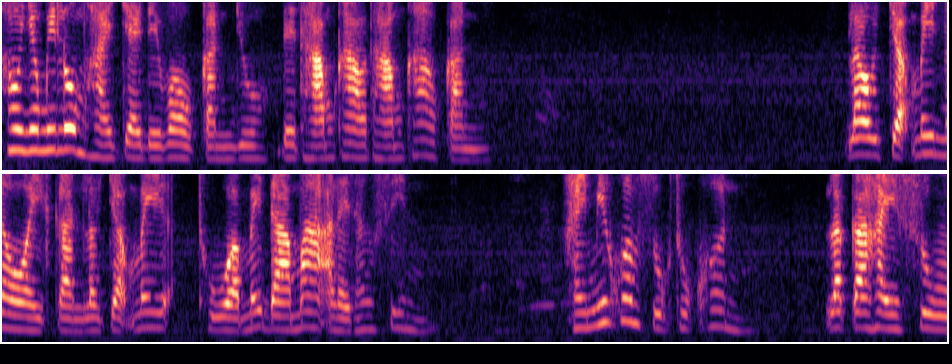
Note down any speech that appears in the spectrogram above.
เฮายังมีลมหายใจได้เว้ากันอยู่ ได้ถามข่าวถามข้าวกัน เราจะไม่นอยกัน เราจะไม่ ทัวร์ไม่ดราม่าอะไรทั้งสิ้น ให้มีความสุขทุกคน แล้วก็ให้สู่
